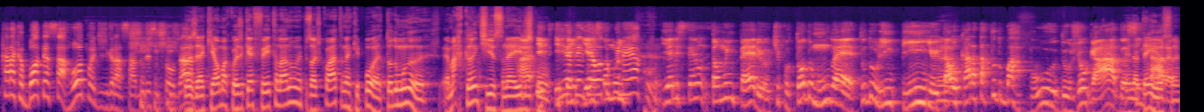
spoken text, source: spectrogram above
Caraca, bota essa roupa, desgraçado, desse soldado. Pois é, que é uma coisa que é feita lá no episódio 4, né? Que, pô, todo mundo. É marcante isso, né? Eles Ah, com. e, Ia e tem- e vender eles outro no, boneco. E eles estão no Império, tipo, todo mundo é tudo limpinho É. e tal. O cara tá tudo barbudo, jogado, Ainda assim, tem cara. isso, né?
